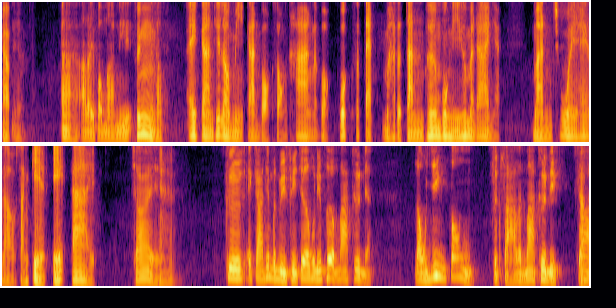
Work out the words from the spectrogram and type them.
ครับเนี่ย อ่าอะไรประมาณนี้ซึ่งนะครับไอการที่เรามีการบอกสองข้างแล้วบอกพวก stat มหัศจรรย์เพิ่มพวกนี้ขึ้นมาได้เนี่ย มันช่วยให้เราสังเกตเอ๊ะได้ ใช่อ่าคือไอการที่มันมี feature พวกนี้เพิ่มมากขึ้นเนี่ย เรายิ่งต้องศึกษามันมากขึ้นอีกครับว่า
